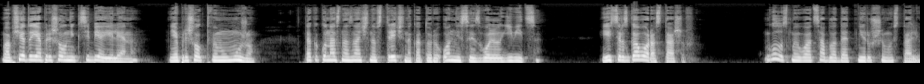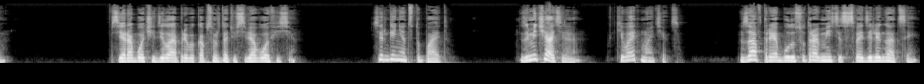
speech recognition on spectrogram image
«Вообще-то я пришел не к тебе, Елена. Я пришел к твоему мужу, так как у нас назначена встреча, на которую он не соизволил явиться. Есть разговор, Асташев». Голос моего отца обладает нерушимой сталью. Все рабочие дела я привык обсуждать у себя в офисе. Сергей не отступает. Замечательно, кивает мой отец. Завтра я буду с утра вместе со своей делегацией.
